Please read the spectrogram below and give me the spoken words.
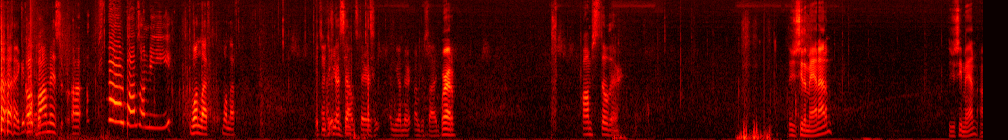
Oh, job. bomb is. Uh, oh, bomb's on me. One left. One left. It's I you. think got he's some- downstairs on the under, underside. Where at him? Bomb's still there. Did you see the man, Adam? Did you see man? Oh.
